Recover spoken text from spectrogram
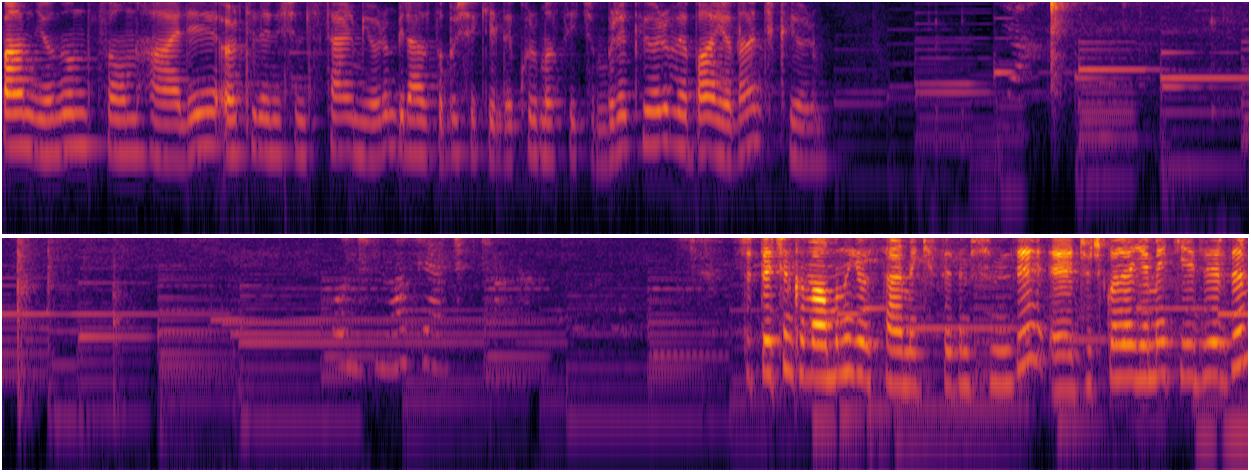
Banyonun son hali. Örtülerini şimdi sermiyorum. Biraz da bu şekilde kuruması için bırakıyorum ve banyodan çıkıyorum. Onun siyah çıkacak. Sütlaçın kıvamını göstermek istedim şimdi. Ee, çocuklara yemek yedirdim.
